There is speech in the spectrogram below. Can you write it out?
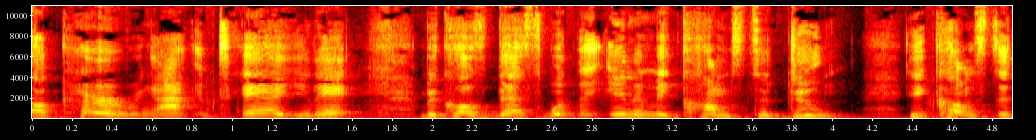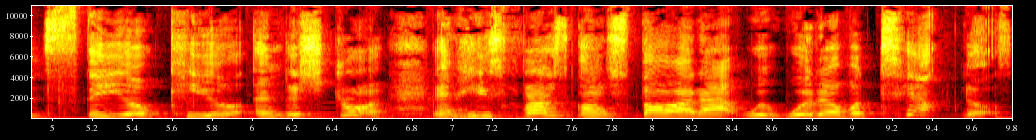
occurring. I can tell you that because that's what the enemy comes to do. He comes to steal, kill, and destroy. And he's first gonna start out with whatever tempt us.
